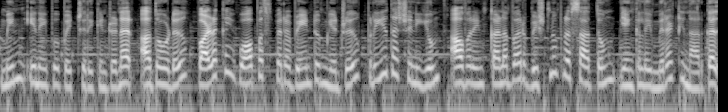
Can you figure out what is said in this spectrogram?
மின் இணைப்பு பெற்றிருக்கின்றனர். அதோடு வழக்கை வாபஸ் பெற வேண்டும் என்று பிரியதர்ஷினியும் அவரின் கணவர் விஷ்ணு பிரசாத்தும் எங்களை மிரட்டினார்கள்.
